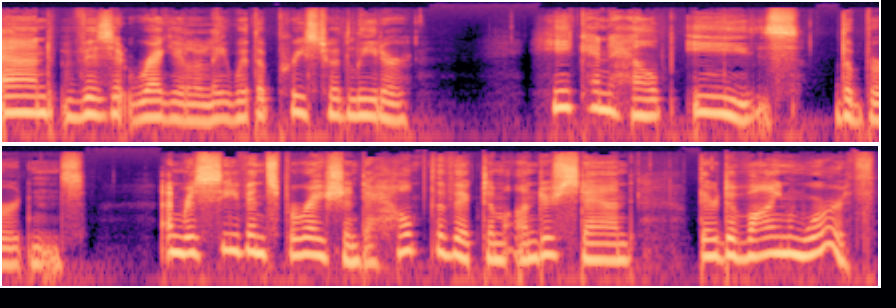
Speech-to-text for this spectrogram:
and visit regularly with a priesthood leader. He can help ease the burdens and receive inspiration to help the victim understand their divine worth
